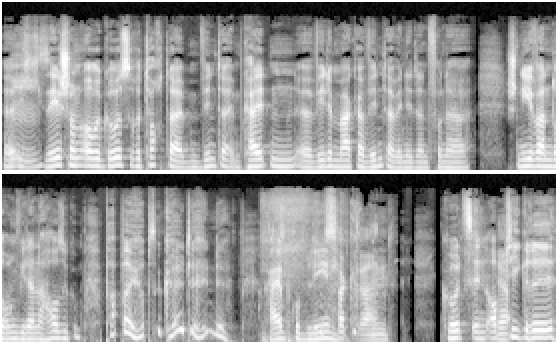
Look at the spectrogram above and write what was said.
Äh, Mhm. Ich sehe schon eure größere Tochter im Winter, im kalten äh, Wedemarker Winter, wenn ihr dann von der Schneewanderung wieder nach Hause kommt. Papa, ich hab so kalte Hände. Kein Problem. Zack rein. Kurz in Opti-Grill,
